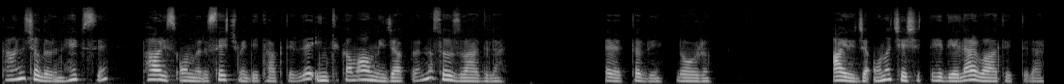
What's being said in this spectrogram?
Tanrıçaların hepsi Paris onları seçmediği takdirde intikam almayacaklarına söz verdiler. Evet tabii doğru. Ayrıca ona çeşitli hediyeler vaat ettiler.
